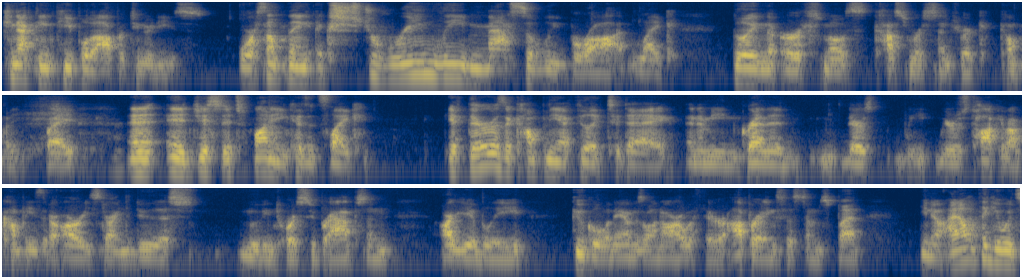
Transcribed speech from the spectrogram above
connecting people to opportunities or something extremely massively broad, like building the Earth's most customer centric company, right? And it, it just it's funny because it's like if there is a company I feel like today, and I mean, granted, there's we, we were just talking about companies that are already starting to do this, moving towards super apps, and arguably Google and Amazon are with their operating systems, but you know, I don't think it would.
